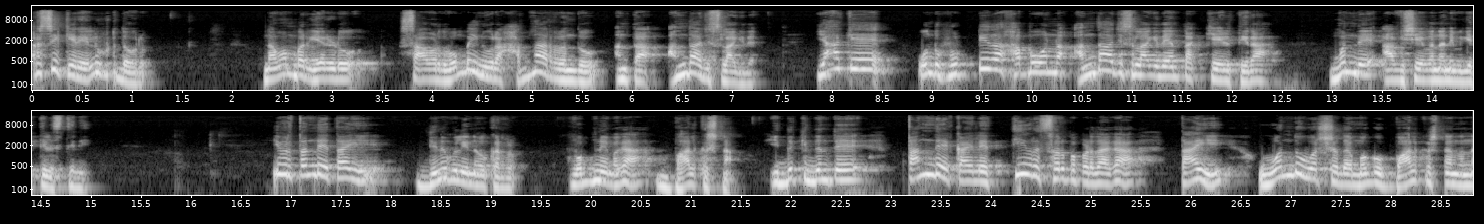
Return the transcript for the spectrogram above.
ಅರಸೀಕೆರೆಯಲ್ಲಿ ಹುಟ್ಟಿದವರು. ನವೆಂಬರ್ ಎರಡು ಸಾವಿರದ ಒಂಬೈನೂರ ಹದಿನಾರರಂದು ಅಂತ ಅಂದಾಜಿಸಲಾಗಿದೆ. ಯಾಕೆ ಒಂದು ಹುಟ್ಟಿದ ಹಬ್ಬವನ್ನು ಅಂದಾಜಿಸಲಾಗಿದೆ ಅಂತ ಕೇಳ್ತೀರಾ? ಮುಂದೆ ಆ ವಿಷಯವನ್ನು ನಿಮಗೆ ತಿಳಿಸ್ತೀನಿ. ಇವರ ತಂದೆ ತಾಯಿ ದಿನಗುಲಿ ನೌಕರರು. ಒಬ್ಬನೇ ಮಗ ಬಾಲಕೃಷ್ಣ. ಇದ್ದಕ್ಕಿದ್ದಂತೆ ತಂದೆ ಕಾಯಿಲೆ ತೀವ್ರ ಸ್ವರೂಪ ಪಡೆದಾಗ ತಾಯಿ ಒಂದು ವರ್ಷದ ಮಗು ಬಾಲಕೃಷ್ಣನನ್ನ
